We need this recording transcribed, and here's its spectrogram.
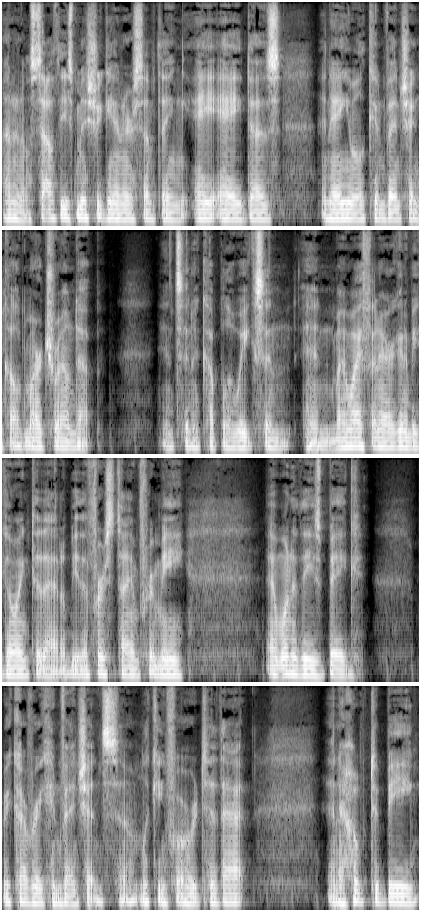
I don't know, Southeast Michigan or something, AA does an annual convention called March Roundup. It's in a couple of weeks and, and my wife and I are going to be going to that. It'll be the first time for me at one of these big recovery conventions. So I'm looking forward to that. And I hope to be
